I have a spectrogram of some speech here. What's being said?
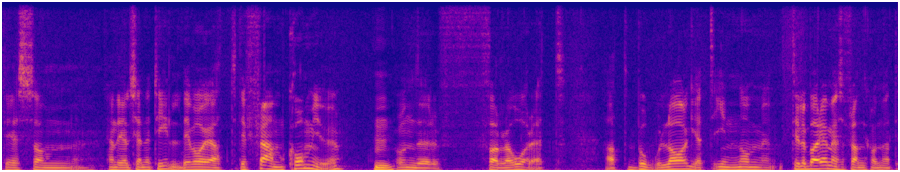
Det som en del känner till det var ju att det framkom ju Mm. under förra året att bolaget inom, till att börja med så framkom det att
